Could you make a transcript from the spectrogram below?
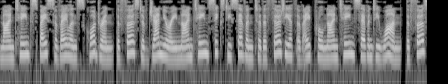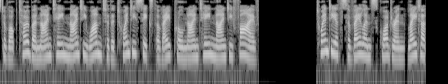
19th Space Surveillance Squadron the 1st of January 1967 to the 30th of April 1971 the 1st of October 1991 to the 26th of April 1995 20th Surveillance Squadron later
